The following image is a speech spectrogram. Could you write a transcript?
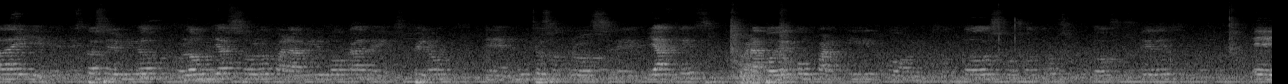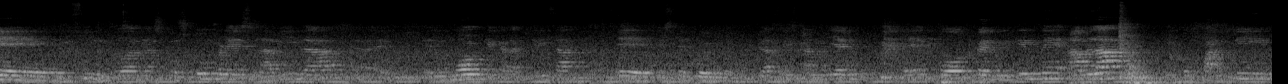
y esto ha servido Colombia solo para abrir boca de, espero, eh, muchos otros eh, viajes para poder compartir con, todos vosotros, todos ustedes, eh, todas las costumbres, la vida, el humor que caracteriza este pueblo. Gracias también por permitirme hablar y compartir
